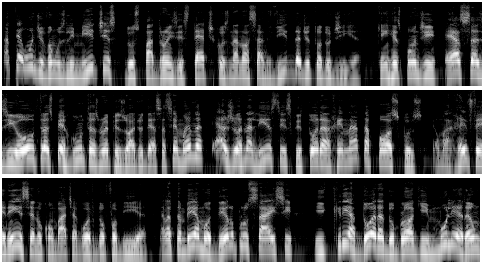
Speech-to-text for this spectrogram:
Até onde vão os limites dos padrões estéticos na nossa vida de todo dia? Quem responde essas e outras perguntas no episódio dessa semana é a jornalista e escritora Renata Poscos. É uma referência no combate à gordofobia. Ela também é modelo plus size e criadora do blog Mulherão,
